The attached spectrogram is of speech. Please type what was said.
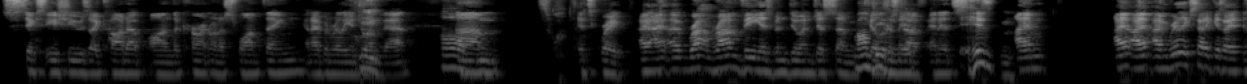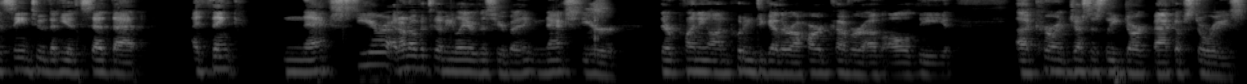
six issues. I caught up on the current run of Swamp Thing, and I've been really enjoying that. Oh, Um, Swamp it's great. I, I, I Ron, Ram V has been doing just some Ron killer V's stuff, and it's. his I'm I, I I'm really excited because I had seen too that he had said that I think next year I don't know if it's going to be later this year but I think next year they're planning on putting together a hardcover of all the uh, current Justice League Dark backup stories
